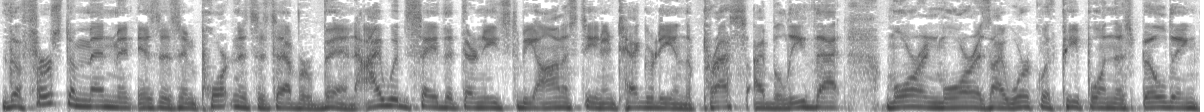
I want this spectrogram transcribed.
the First Amendment is as important as it's ever been. I would say that there needs to be honesty and integrity in the press. I believe that more and more as I work with people in this building,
